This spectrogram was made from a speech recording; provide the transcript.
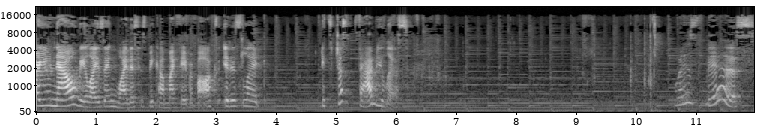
Are you now realizing why this has become my favorite box? It is like, it's just fabulous. What is this?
